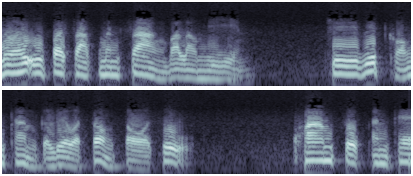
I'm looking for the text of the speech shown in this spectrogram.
เลยอุปสรรคมันสร้างบารมีชีวิตของท่านก็เรียกว่าต้องต่อสู้ ความสุขอันแท้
